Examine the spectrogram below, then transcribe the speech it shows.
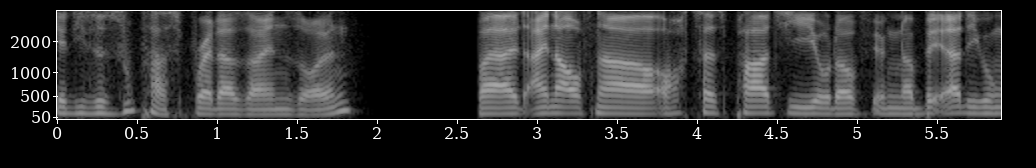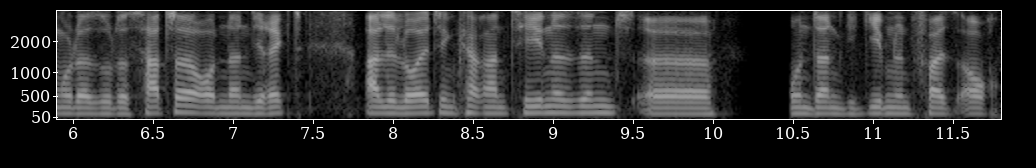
ja diese Superspreader sein sollen. Weil halt einer auf einer Hochzeitsparty oder auf irgendeiner Beerdigung oder so das hatte und dann direkt alle Leute in Quarantäne sind äh, und dann gegebenenfalls auch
